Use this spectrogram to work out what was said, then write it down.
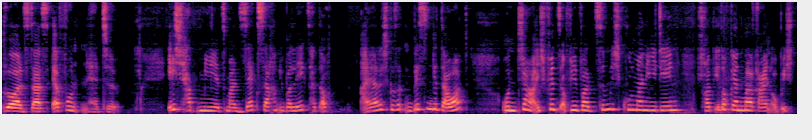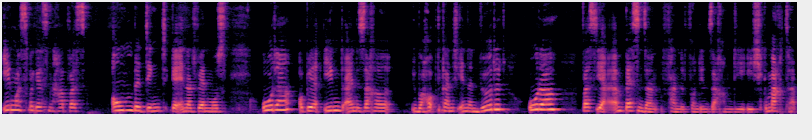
Brawl Stars erfunden hätte. Ich habe mir jetzt mal sechs Sachen überlegt, hat auch ehrlich gesagt ein bisschen gedauert. Und ja, ich finde es auf jeden Fall ziemlich cool, meine Ideen. Schreibt ihr doch gerne mal rein, ob ich irgendwas vergessen habe, was unbedingt geändert werden muss. Oder ob ihr irgendeine Sache überhaupt gar nicht ändern würdet. Oder was ihr am besten dann fandet von den Sachen, die ich gemacht habe.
